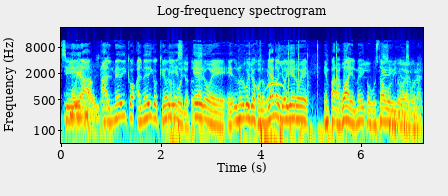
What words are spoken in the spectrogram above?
Sí, Muy a- amable. al médico, al médico que hoy es total. héroe, eh, un orgullo colombiano y hoy héroe en Paraguay, el médico Gustavo alguna.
